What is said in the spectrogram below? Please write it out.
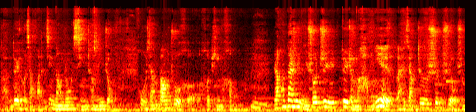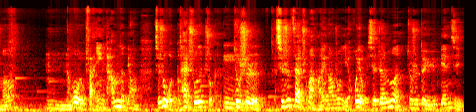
团队和小环境当中形成的一种互相帮助和和平衡。嗯，然后但是你说至于对整个行业来讲，这个是不是有什么嗯，能够反映他们的变化。其实我不太说得准，嗯，就是其实，在出版行业当中也会有一些争论，就是对于编辑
